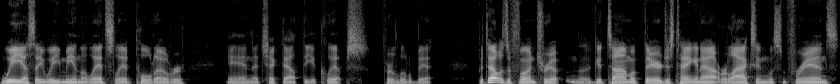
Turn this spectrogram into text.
we, I say we, me and the lead sled pulled over and uh, checked out the eclipse for a little bit. But that was a fun trip. A good time up there, just hanging out, relaxing with some friends.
